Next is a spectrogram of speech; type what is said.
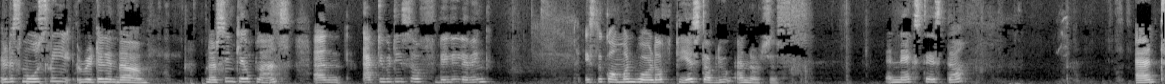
It is mostly written in the nursing care plans and activities of daily living is the common word of PSW and nurses. And next is the ad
